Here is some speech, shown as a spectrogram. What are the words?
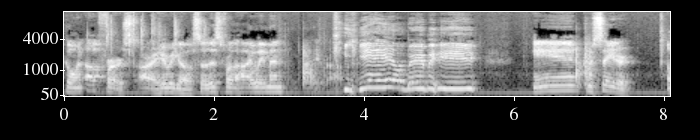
Going up first. All right, here we go. So this is for the highwaymen. Hey, Yeah, baby. And Crusader. Oh,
